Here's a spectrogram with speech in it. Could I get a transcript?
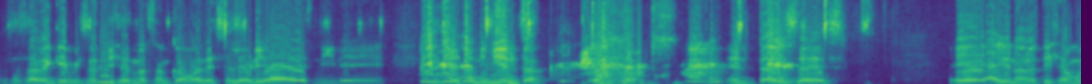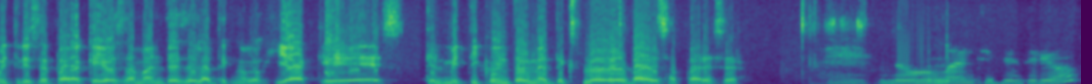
O sea, saben que mis noticias no son como de celebridades ni de entretenimiento. entonces, eh, hay una noticia muy triste para aquellos amantes de la tecnología, que es que el mítico Internet Explorer va a desaparecer. No manches, ¿en serio?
